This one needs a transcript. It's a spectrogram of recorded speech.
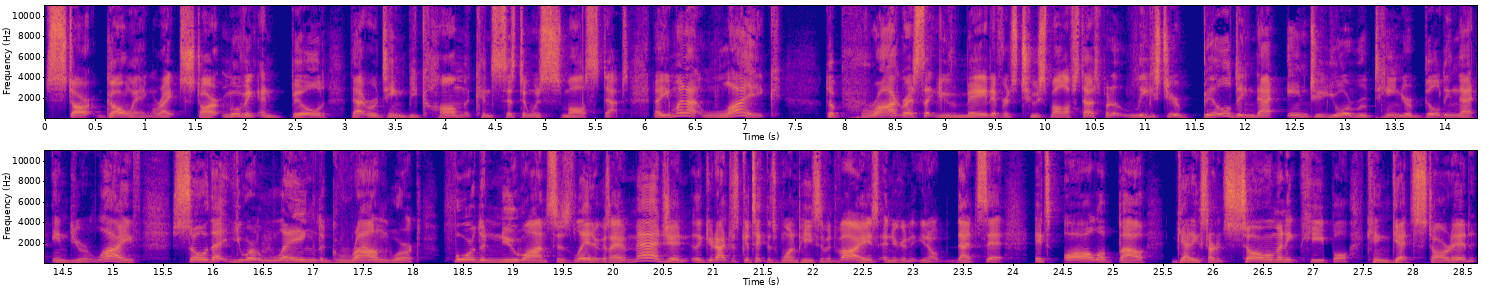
start going, right? Start moving and build that routine. Become consistent with small steps. Now, you might not like the progress that you've made if it's too small of steps, but at least you're building that into your routine. You're building that into your life so that you are laying the groundwork for the nuances later. Because I imagine like you're not just gonna take this one piece of advice and you're gonna, you know, that's it. It's all about getting started. So many people can get started,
